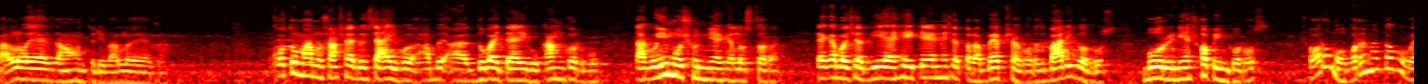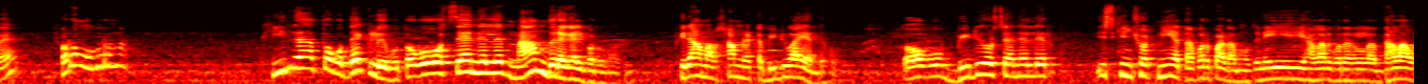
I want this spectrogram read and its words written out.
ভালো হয়ে যা, অন্তরি ভালো হয়ে যা। কত মানুষ আশায় রয়েছে আইব দুবাইতে আইব, কাম করব। তাকে ইমোশন নিয়ে খেলোস তোরা। টাকা পয়সা দিয়ে সেই টাকা নিয়ে তোরা ব্যবসা করস, বাড়ি করস বড়ি নিয়ে শপিং করস। সরমও করে না তবু হ্যাঁ সরমও করে না। ফিরে তোকে দেখলে তোকে চ্যানেলের নাম ধরে গেল পারব ফিরে আমার সামনে একটা ভিডিও আয়া দেখো। তো ও ভিডিওর চ্যানেলের স্ক্রিনশট নিয়ে তারপর পাঠামো যে, এই হালার ঘরের দালাল।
